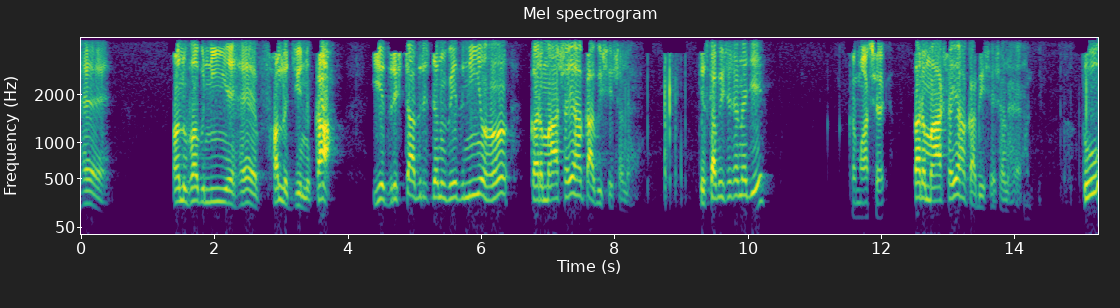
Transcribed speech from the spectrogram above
है। अनुभवनीय है फल जिनका। ये दृष्टा दृष्ट जन्म वेदनीय कर्माशय का विशेषण है। किसका विशेषण है जी? कर्माशय। कर्माशय का विशेषण है। हाँ तो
